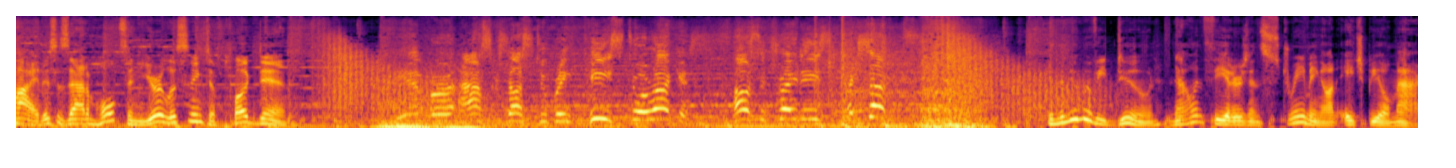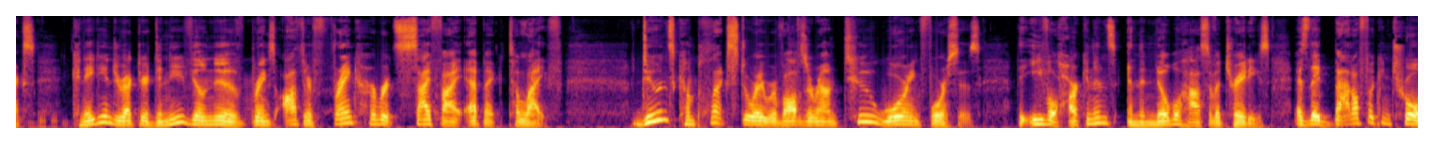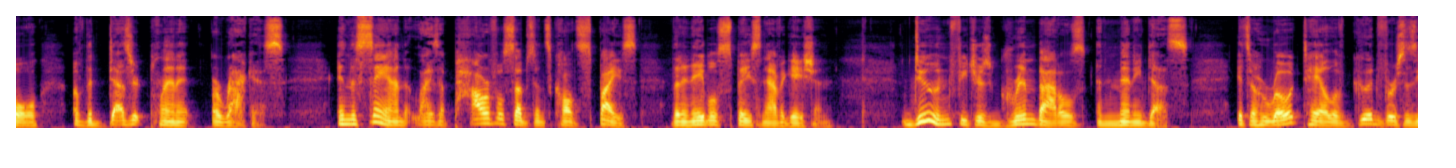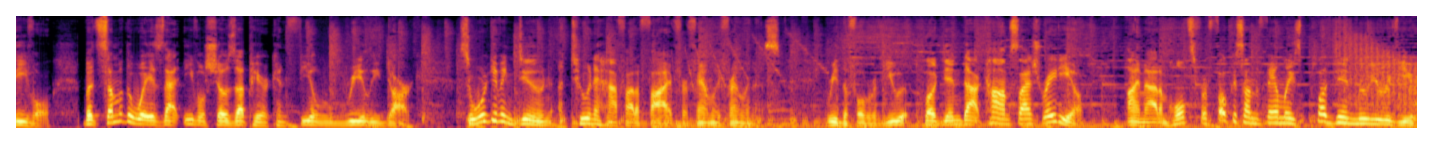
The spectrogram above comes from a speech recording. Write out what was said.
Hi, this is Adam Holz, and you're listening to Plugged In. The Emperor asks us to bring peace to Arrakis. House Atreides accepts. In the new movie Dune, now in theaters and streaming on HBO Max, Canadian director Denis Villeneuve brings author Frank Herbert's sci fi epic to life. Dune's complex story revolves around two warring forces the evil Harkonnens and the noble House of Atreides as they battle for control of the desert planet Arrakis. In the sand lies a powerful substance called spice that enables space navigation. Dune features grim battles and many deaths. It's a heroic tale of good versus evil, but some of the ways that evil shows up here can feel really dark. So we're giving Dune a two and a half out of five for family friendliness. Read the full review at pluggedin.com slash radio. I'm Adam Holz for Focus on the Family's Plugged In Movie Review.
